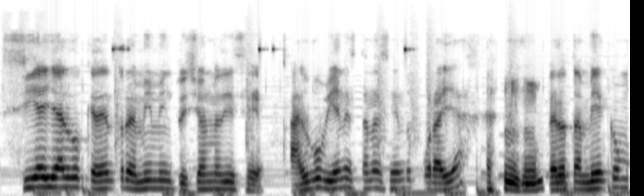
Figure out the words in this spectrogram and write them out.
sí hay algo que dentro de mí mi intuición me dice, algo bien están haciendo por allá. pero también como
